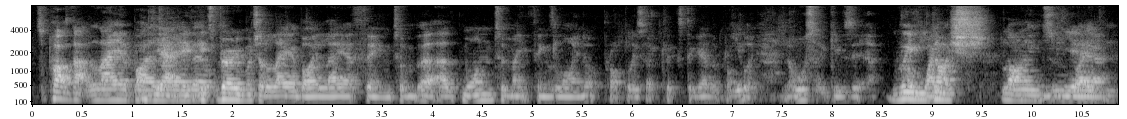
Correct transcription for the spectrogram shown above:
It's part of that layer by yeah, layer. it, it's very much a layer by layer thing. To uh, uh, one to make things line up properly, so it clicks together properly, and also gives it a really a nice lines and weight. Yeah, and-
